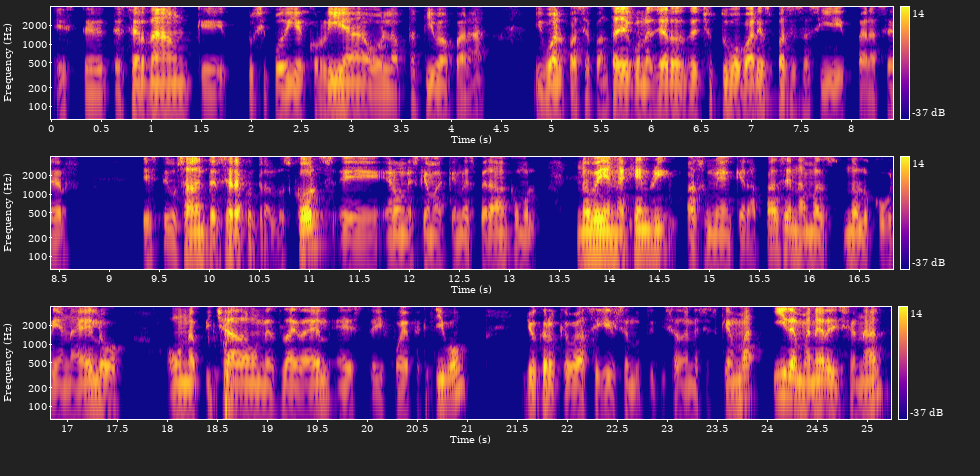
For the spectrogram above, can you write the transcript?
este, tercer down, que pues si podía corría, o la optativa para igual pase pantalla algunas yardas. De hecho, tuvo varios pases así para ser este, usado en tercera contra los Colts. Eh, era un esquema que no esperaban, como no veían a Henry, asumían que era pase, nada más no lo cubrían a él o, o una pichada, un slide a él, este, y fue efectivo yo creo que va a seguir siendo utilizado en ese esquema. Y de manera adicional,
